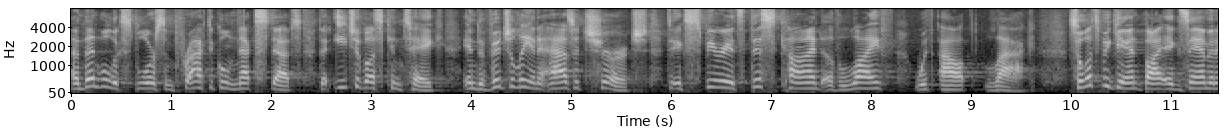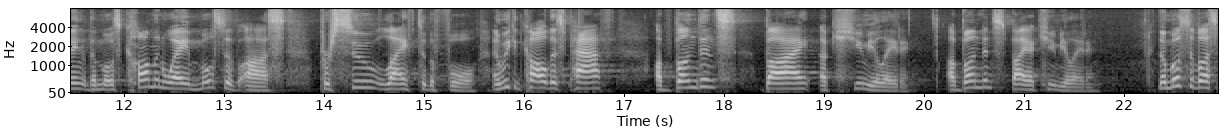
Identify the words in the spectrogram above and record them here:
And then we'll explore some practical next steps that each of us can take individually and as a church to experience this kind of life without lack. So let's begin by examining the most common way most of us pursue life to the full. And we could call this path abundance by accumulating. Abundance by accumulating. Now, most of us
